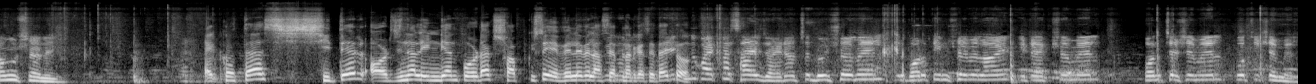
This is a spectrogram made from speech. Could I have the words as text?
সমস্যা নেই। এক কথা শীতের অরিজিনাল ইন্ডিয়ান প্রোডাক্ট সবকিছু এভেলেবেল আছে আপনার কাছে তাই তো? কিন্তু কয়েকটা সাইজ হয় এটা হচ্ছে দুইশো এম এল বড় তিনশো এম এল হয় এটা একশো এম এল পঞ্চাশ এম এল পঁচিশ এম এল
